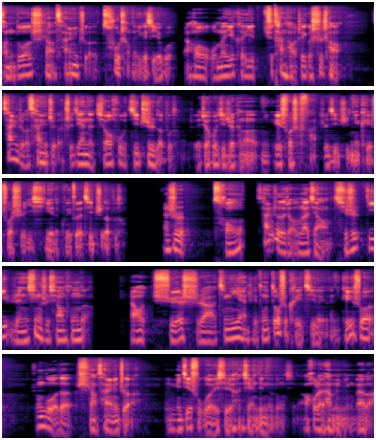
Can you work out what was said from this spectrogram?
很多市场参与者促成的一个结果。然后我们也可以去探讨这个市场参与者和参与者之间的交互机制的不同。这个交互机制可能你可以说是法治机制，你也可以说是一系列的规则机制的不同。但是从参与者的角度来讲，其实第一人性是相通的，然后学识啊、经验这些东西都是可以积累的。你可以说。中国的市场参与者没接触过一些很先进的东西，然后后来他们明白了，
